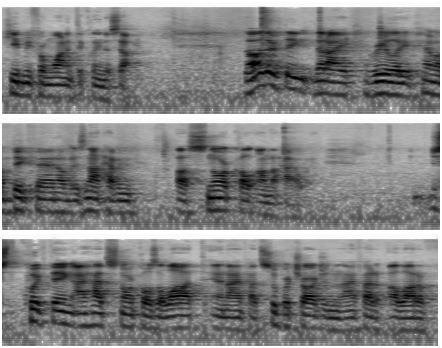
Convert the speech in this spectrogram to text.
keep me from wanting to clean this out. The other thing that I really am a big fan of is not having a snorkel on the highway. Just quick thing, I had snorkels a lot and I've had superchargers and I've had a lot of,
